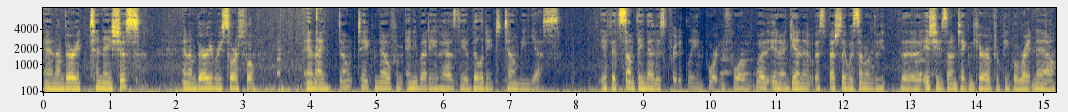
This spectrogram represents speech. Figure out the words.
and I'm very tenacious, and I'm very resourceful, and I don't take no from anybody who has the ability to tell me yes if it's something that is critically important for what know again especially with some of the, the issues that I'm taking care of for people right now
